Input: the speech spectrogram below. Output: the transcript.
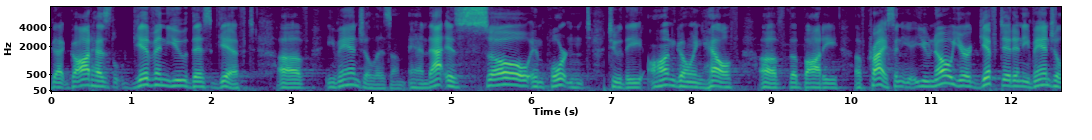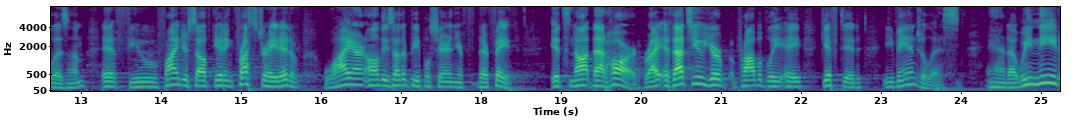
that God has given you this gift of evangelism. And that is so important to the ongoing health of the body of Christ. And you, you know you're gifted in evangelism if you find yourself getting frustrated of why aren't all these other people sharing your, their faith? It's not that hard, right? If that's you, you're probably a gifted evangelist. And uh, we need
